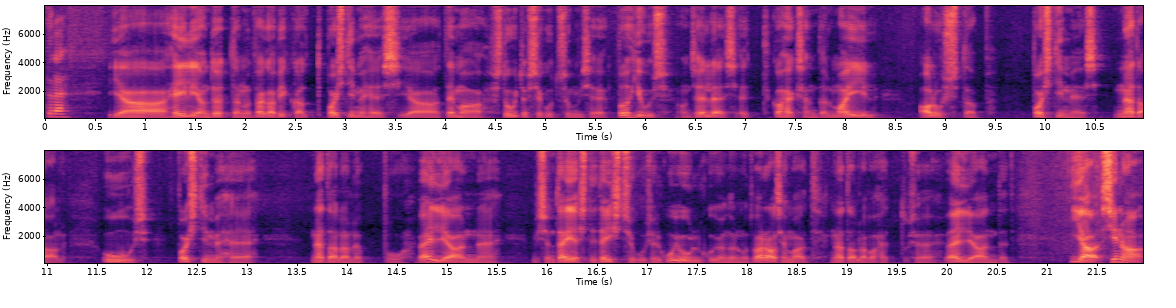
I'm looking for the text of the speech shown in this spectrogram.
tere ja Heili on töötanud väga pikalt Postimehes ja tema stuudiosse kutsumise põhjus on selles, et kaheksandal mail alustab Postimees nädal, uus Postimehe nädalalõpu väljaanne, mis on täiesti teistsugusel kujul, kui on olnud varasemad nädalavahetuse väljaanded. ja sina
